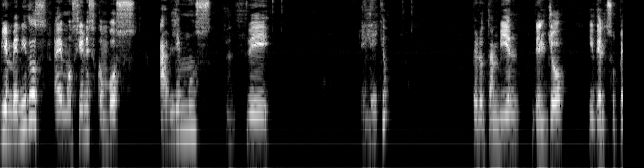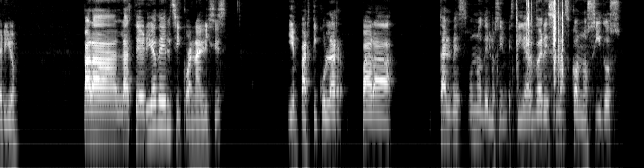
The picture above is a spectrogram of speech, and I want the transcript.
Bienvenidos a Emociones con Vos. Hablemos de el ello, pero también del yo y del superior. Para la teoría del psicoanálisis, y en particular para tal vez uno de los investigadores más conocidos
